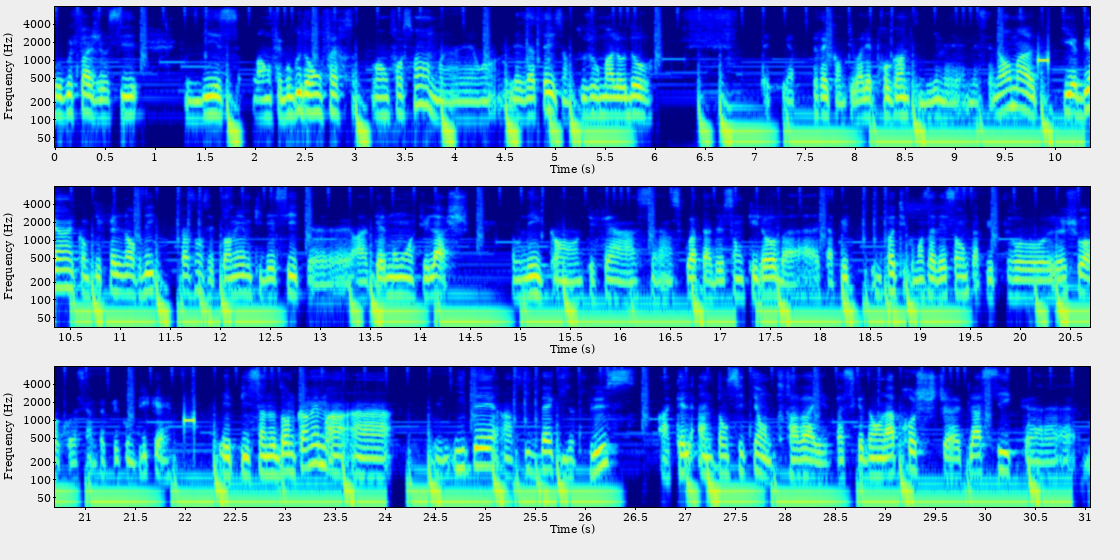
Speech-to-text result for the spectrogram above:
beaucoup de fois, j'ai aussi, ils me disent, on fait beaucoup de renforcement, mais les athlètes, ils ont toujours mal au dos. Et puis après, quand tu vois les programmes, tu te dis, mais, mais c'est normal. Ce qui est bien quand tu fais le nordique, de toute façon, c'est toi-même qui décides euh, à quel moment tu lâches. Tandis quand tu fais un, squat à 200 kg, bah, plus, une fois que tu commences à descendre, tu n'as plus trop le choix. C'est un peu plus compliqué. Et puis, ça nous donne quand même une idée, un feedback de plus à quelle intensité on travaille. Parce que dans l'approche euh, classique, euh,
